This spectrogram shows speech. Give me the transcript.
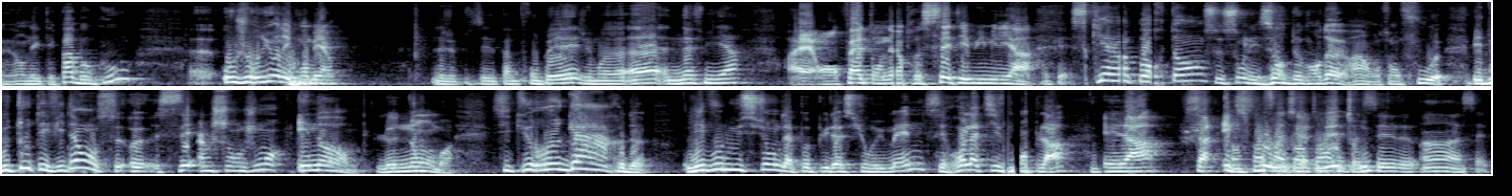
Euh, on n'était pas beaucoup. Euh, aujourd'hui, on est combien? Je ne vais pas me tromper, j'ai moins 9 milliards en fait, on est entre 7 et 8 milliards. Ce qui est important, ce sont les ordres de grandeur, hein, on s'en fout. Mais de toute évidence, euh, c'est un changement énorme, le nombre. Si tu regardes l'évolution de la population humaine, c'est relativement plat. Et là, ça explose. L'être de 1 à 7.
